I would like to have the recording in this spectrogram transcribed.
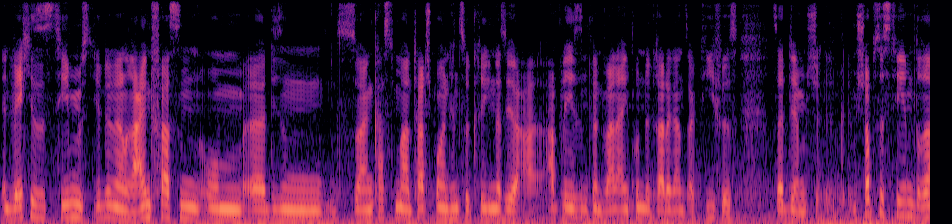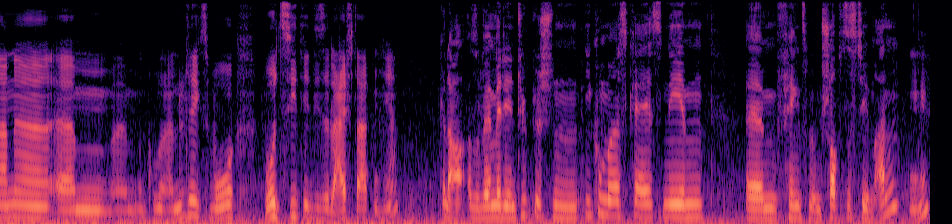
In welche Systeme müsst ihr denn dann reinfassen, um äh, diesen sozusagen Customer Touchpoint hinzukriegen, dass ihr ablesen könnt, wann ein Kunde gerade ganz aktiv ist? Seid ihr im, im Shop-System dran, ähm, ähm, Google Analytics? Wo, wo zieht ihr diese Live-Daten her? Genau, also wenn wir den typischen E-Commerce-Case nehmen, ähm, fängt es mit dem Shop-System an. Mhm.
